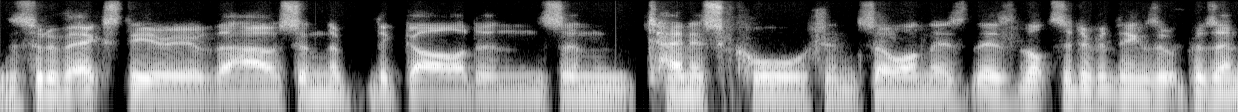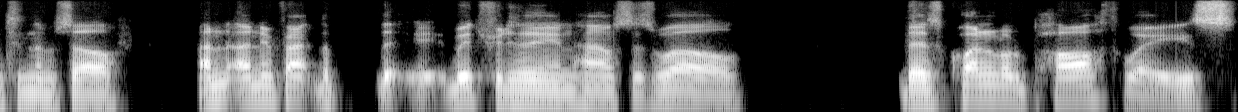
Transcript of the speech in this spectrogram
the sort of exterior of the house and the, the gardens and tennis court and so on. There's there's lots of different things that were presenting themselves. And and in fact, the, the with House as well, there's quite a lot of pathways,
